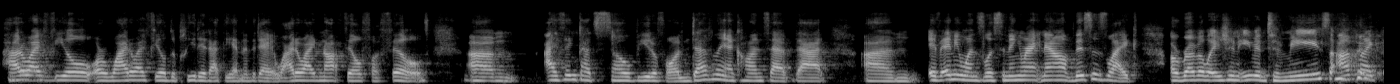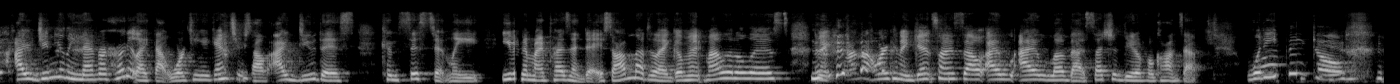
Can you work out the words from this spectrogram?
How yeah. do I feel, or why do I feel depleted at the end of the day? Why do I not feel fulfilled? Um, I think that's so beautiful and definitely a concept that um, if anyone's listening right now, this is like a revelation even to me. So I'm like, I genuinely never heard it like that. Working against yourself. I do this consistently, even in my present day. So I'm about to like go make my little list. Sure I'm not working against myself. I I love that. Such a beautiful concept. What do you think? You.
